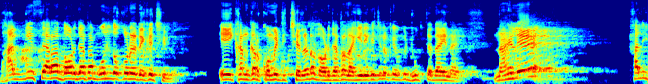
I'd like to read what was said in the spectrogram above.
ভাগ্যিস এরা দরজাটা বন্ধ করে রেখেছিল। এইখানকার কমিটির ছেলেরা দরজাটা লাগিয়ে রেখেছিল, কেউ কি ঢুকতে দেয় নাই। নাহলে খালি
